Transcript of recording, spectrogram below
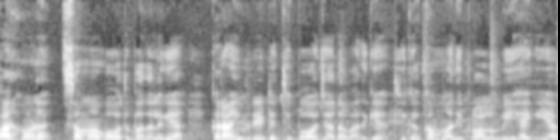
ਪਰ ਹੁਣ ਸਮਾਂ ਬਹੁਤ ਬਦਲ ਗਿਆ ਕ੍ਰਾਈਮ ਰੇਟ ਇੱਥੇ ਬਹੁਤ ਜ਼ਿਆਦਾ ਵੱਧ ਗਿਆ, ਠੀਕ ਆ, ਕੰਮਾਂ ਦੀ ਪ੍ਰੋਬਲਮ ਵੀ ਹੈਗੀ ਆ।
